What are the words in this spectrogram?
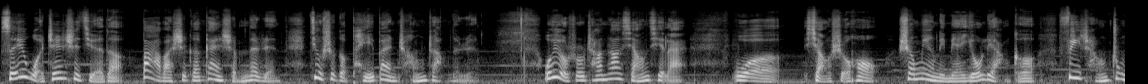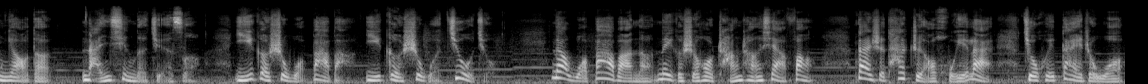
所以我真是觉得，爸爸是个干什么的人，就是个陪伴成长的人。我有时候常常想起来，我小时候生命里面有两个非常重要的男性的角色，一个是我爸爸，一个是我舅舅。那我爸爸呢，那个时候常常下放，但是他只要回来，就会带着我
